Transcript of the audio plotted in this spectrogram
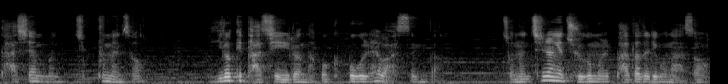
다시 한번 짚으면서 이렇게 다시 일어나고 극복을 해왔습니다. 저는 친형의 죽음을 받아들이고 나서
